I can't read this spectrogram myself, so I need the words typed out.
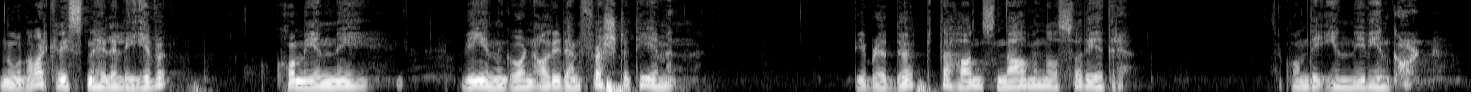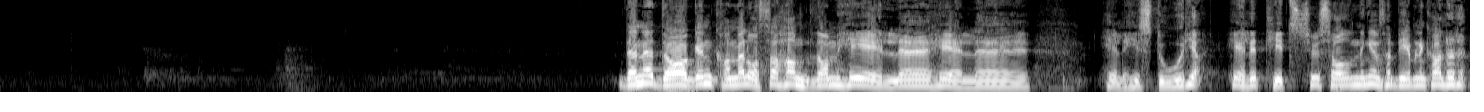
Noen har vært kristne hele livet. Kom inn i vingården aldri den første timen. De ble døpt av hans navn osv. Så kom de inn i vingården. Denne dagen kan vel også handle om hele, hele, hele historia, hele tidshusholdningen, som Bibelen kaller det.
